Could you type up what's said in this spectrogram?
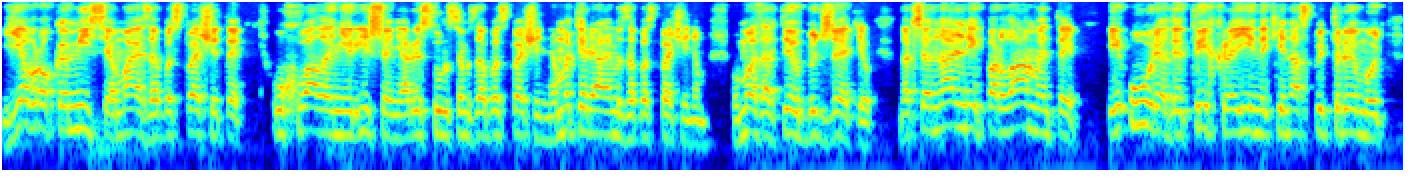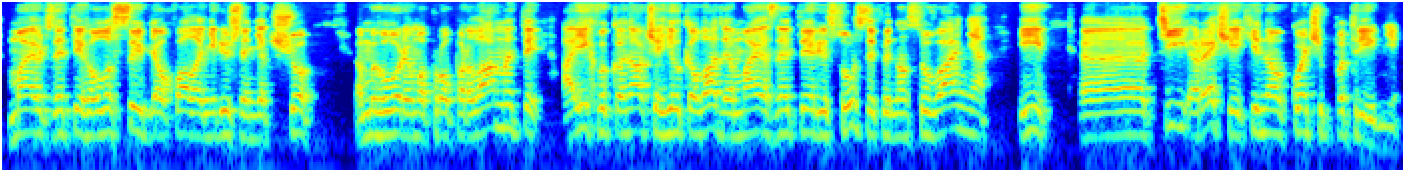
Єврокомісія має забезпечити ухвалені рішення ресурсним забезпеченням, матеріальним забезпеченням в межах тих бюджетів. Національні парламенти і уряди тих країн, які нас підтримують, мають знайти голоси для ухвалення рішень, якщо ми говоримо про парламенти, а їх виконавча гілка влади має знайти ресурси, фінансування і е, ті речі, які нам конче потрібні.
